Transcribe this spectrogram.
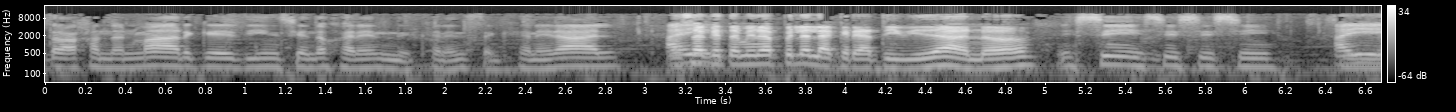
trabajando en marketing, siendo gerente, gerente en general. O Ahí- sea que también apela a la creatividad, ¿no? Y sí, sí, sí, sí. Hay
